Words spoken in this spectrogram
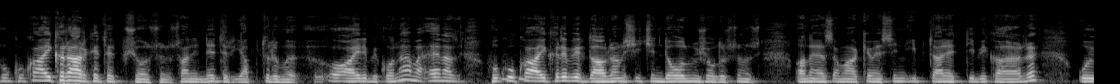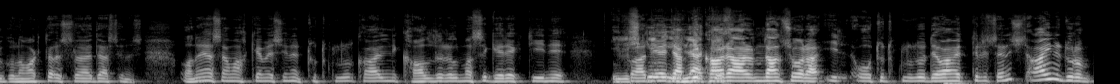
Hukuka aykırı hareket etmiş olursunuz. Hani nedir yaptırımı o ayrı bir konu ama en az hukuka aykırı bir davranış içinde olmuş olursunuz. Anayasa Mahkemesi'nin iptal ettiği bir kararı uygulamakta ısrar edersiniz. Anayasa Mahkemesi'nin tutukluluk halini kaldırılması gerektiğini İlişkin ifade eden bir kararından sonra il, o tutukluluğu devam ettirirseniz işte aynı durum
